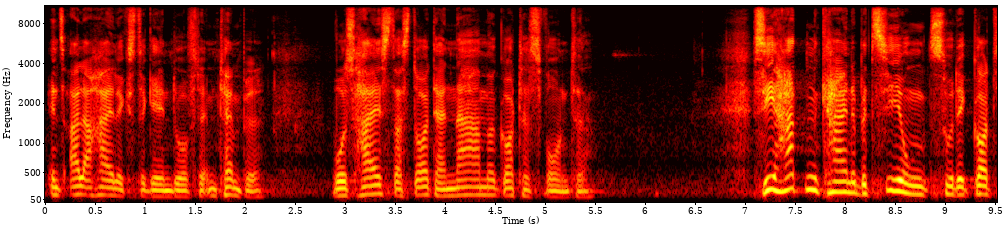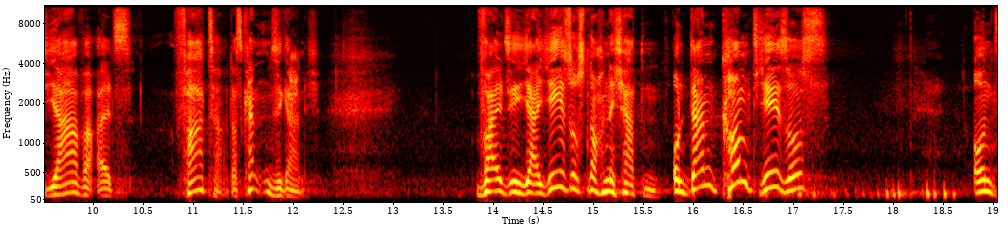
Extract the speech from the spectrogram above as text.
ins Allerheiligste gehen durfte, im Tempel, wo es heißt, dass dort der Name Gottes wohnte. Sie hatten keine Beziehung zu Gott Jahwe als Vater, das kannten sie gar nicht, weil sie ja Jesus noch nicht hatten. Und dann kommt Jesus und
